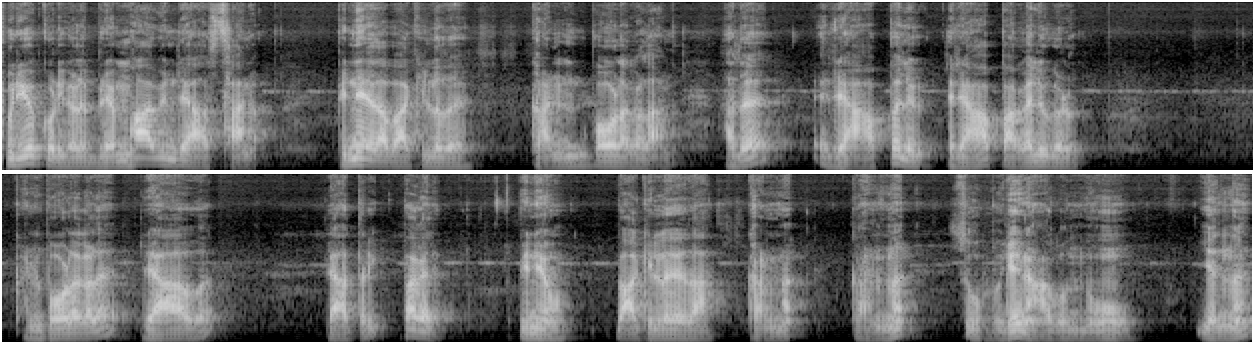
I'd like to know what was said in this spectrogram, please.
പുരികക്കൊടികൾ ബ്രഹ്മാവിന്റെ ആസ്ഥാനം. പിന്നെ ഏതാ ബാക്കിയുള്ളത്? കൺപോളകളാണ്. അത് രാപ്പൽ രാപ്പകലുകൾ കൺപോളകൾ രാവ് രാത്രി പകൽ പിന്നെയോ ബാക്കിയുള്ളത് ഏതാ? കണ്ണ്. കണ്ണ് സൂര്യനാകുന്നു എന്ന്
